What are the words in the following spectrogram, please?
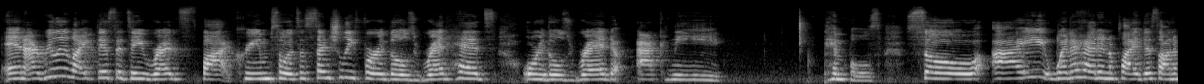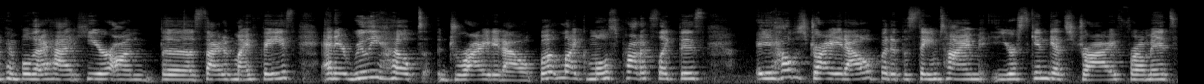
and I really like this. It's a red spot cream so it's essentially for those redheads or those red acne pimples. So I went ahead and applied this on a pimple that I had here on the side of my face and it really helped dried it out. But like most products like this, it helps dry it out but at the same time your skin gets dry from it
